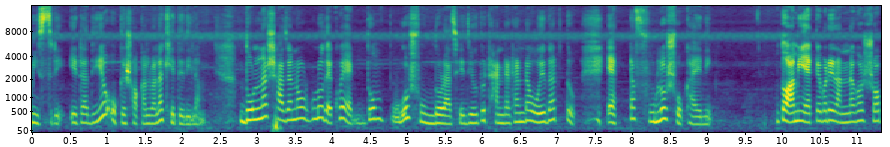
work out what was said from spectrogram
মিশ্রি, এটা দিয়ে ওকে সকালবেলা খেতে দিলাম। দোলনার সাজানোগুলো দেখো, একদম পুরো সুন্দর আছে। যেহেতু ঠান্ডা ঠান্ডা ওয়েদার তো, একটা ফুলও শোকায়নি। তো আমি একেবারে রান্নাঘর সব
